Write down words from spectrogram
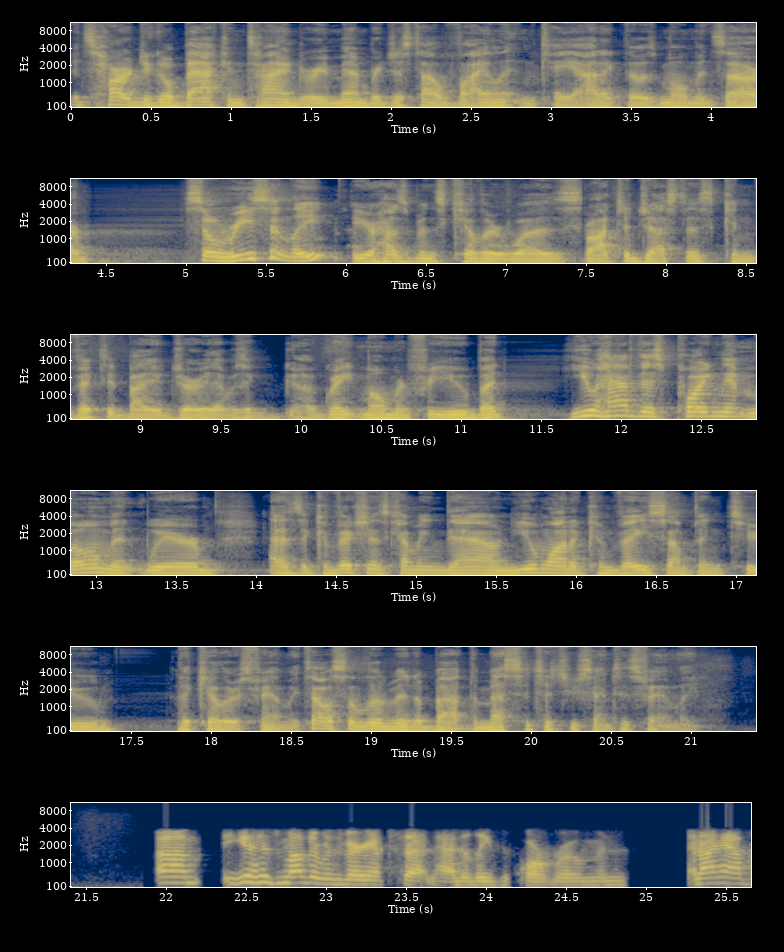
It's hard to go back in time to remember just how violent and chaotic those moments are. So recently, your husband's killer was brought to justice, convicted by a jury. That was a, a, great moment for you. But you have this poignant moment where, as the conviction is coming down, you want to convey something to the killer's family. Tell us a little bit about the message that you sent his family. Um, you know, his mother was very upset and had to leave the courtroom, and and I have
